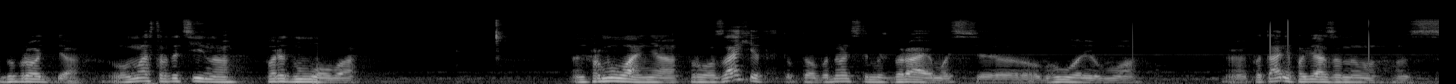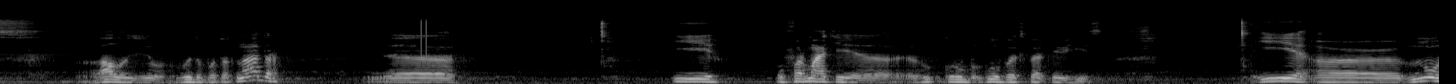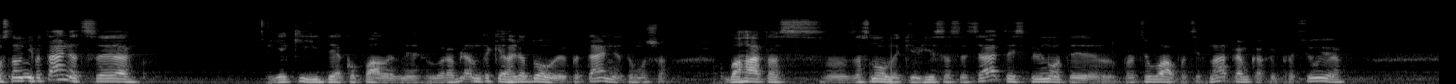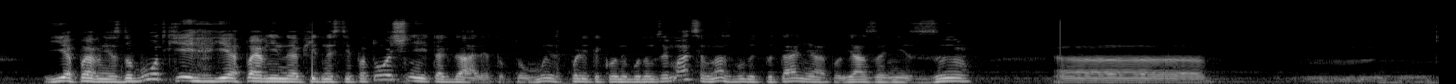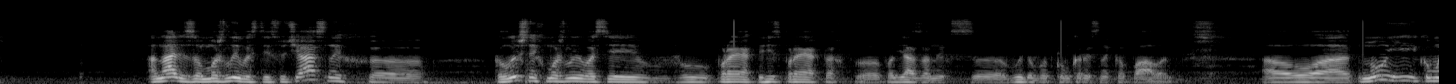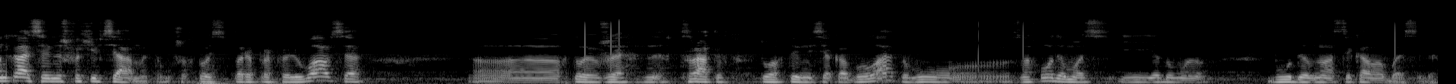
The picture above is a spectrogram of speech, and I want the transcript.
Доброго дня. У нас традиційна передмова інформування про захід. Тобто об 11 ми збираємось, е, обговорюємо е, питання, пов'язане з галузю видобуток надр. Е, І у форматі клубу, експертів ГІС. І ну, основні питання це які йде копалини виробляти. Ну, таке оглядове питання, тому що багато з засновників ГІС асоціації спільноти працював по цих напрямках і працює. Є певні здобутки, є певні необхідності поточні і так далі. Тобто ми з політикою не будемо займатися, у нас будуть питання пов'язані з аналізом можливостей сучасних, е, колишніх можливостей в проєктах, гіс-проєктах, е, пов'язаних з видобутком корисних копалин. От. Ну і комунікація між фахівцями, тому що хтось перепрофілювався, е, хто вже втратив ту активність, яка була, тому знаходимось і я думаю, буде в нас цікава бесіда.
